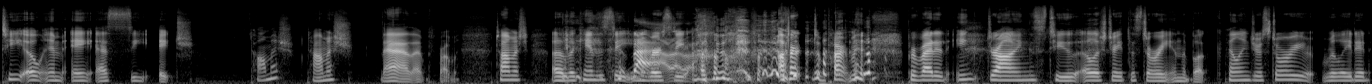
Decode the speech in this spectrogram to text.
T O M A S C H. Thomish. Thomas. Ah, that's probably Thomas of the Kansas State University Art Department provided ink drawings to illustrate the story in the book. Filinger's story related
